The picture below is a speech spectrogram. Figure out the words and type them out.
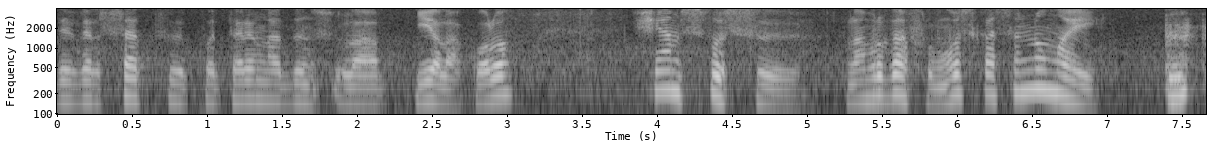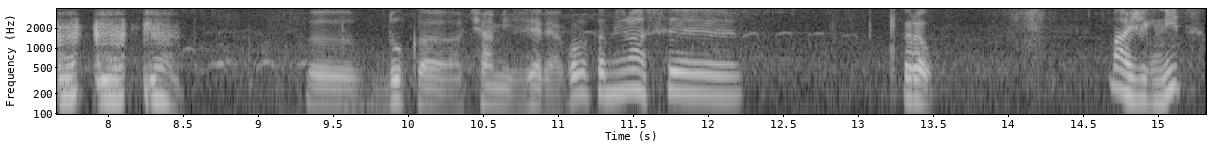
deversat uh, pe teren la, dâns, la el acolo și am spus, uh, l-am rugat frumos ca să nu mai uh, ducă acea mizerie acolo, că miroase rău. M-a jignit,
